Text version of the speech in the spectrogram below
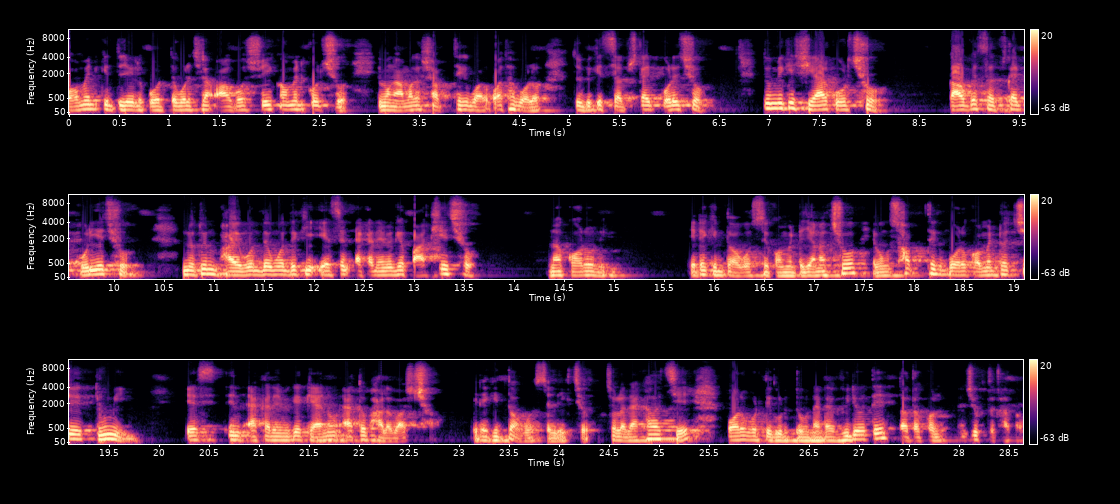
কমেন্ট কিন্তু যেগুলো করতে বলেছিলাম, অবশ্যই কমেন্ট করছ। এবং আমাকে সব থেকে বড় কথা বলো, তুমি কি সাবস্ক্রাইব করেছ? তুমি কি শেয়ার করছ? কাউকে সাবস্ক্রাইব করিয়েছো? নতুন ভাই বোনদের মধ্যে কি এস এন একাডেমিকে পাঠিয়েছো? না করনি। এটা কিন্তু অবশ্যই কমেন্টে জানাচ্ছ এবং সব থেকে বড় কমেন্ট হচ্ছে, তুমি এস এন একাডেমিকে কেন এত ভালোবাসছো? এটা কিন্তু অবশ্যই লিখছো। চলো দেখা হচ্ছে পরবর্তী গুরুত্বপূর্ণ একটা ভিডিওতে ততক্ষণ যুক্ত থাকো।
